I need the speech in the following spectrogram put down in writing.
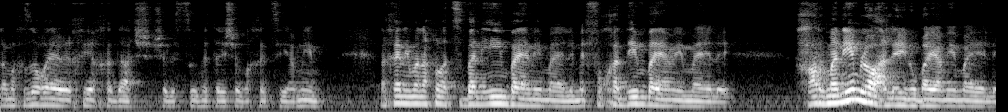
למחזור הירחי החדש של 29 וחצי ימים. לכן אם אנחנו עצבניים בימים האלה, מפוחדים בימים האלה, חרמנים לא עלינו בימים האלה,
